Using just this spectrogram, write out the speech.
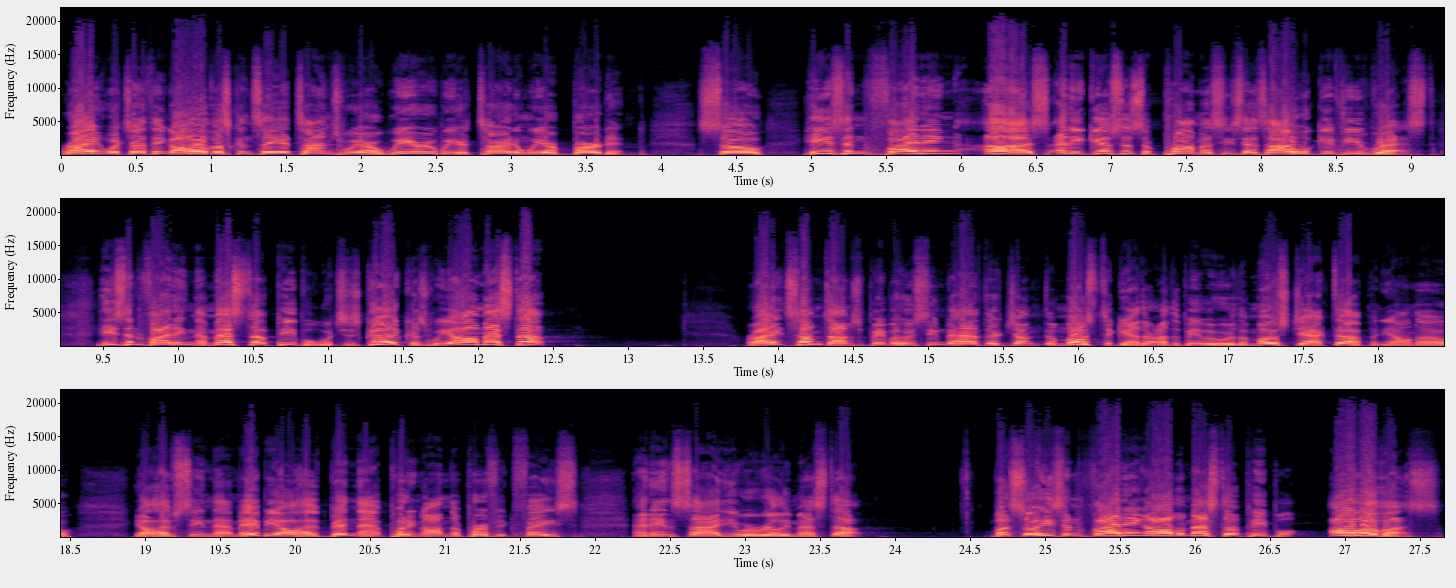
Right? Which I think all of us can say at times we are weary, we are tired, and we are burdened. So he's inviting us, and he gives us a promise. He says, I will give you rest. He's inviting the messed up people, which is good because we all messed up right? Sometimes people who seem to have their junk the most together are the people who are the most jacked up. And y'all know, y'all have seen that. Maybe y'all have been that, putting on the perfect face, and inside you were really messed up. But so he's inviting all the messed up people, all of us.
